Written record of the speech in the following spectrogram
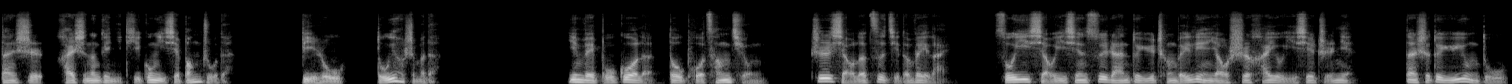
但是还是能给你提供一些帮助的，比如毒药什么的。因为不过了斗破苍穹，知晓了自己的未来，所以小医仙虽然对于成为炼药师还有一些执念，但是对于用毒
